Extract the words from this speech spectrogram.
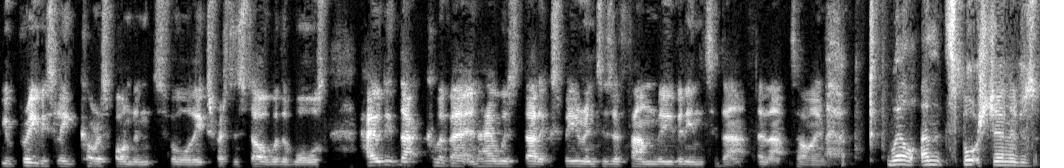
you previously correspondence for the Express and Star with the Wolves. How did that come about, and how was that experience as a fan moving into that at that time? Well, um, sports journalism,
